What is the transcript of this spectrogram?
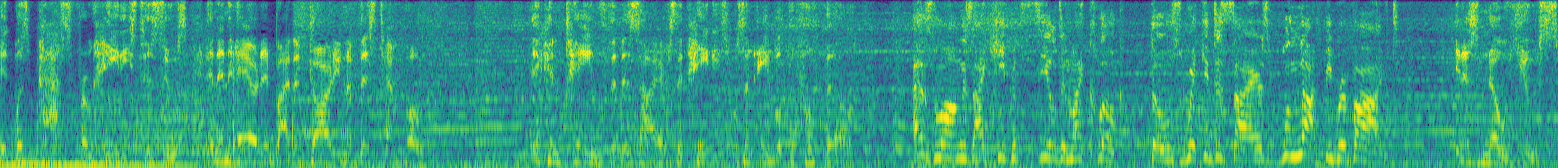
It was passed from Hades to Zeus and inherited by the guardian of this temple. It contains the desires that Hades was unable to fulfill. As long as I keep it sealed in my cloak, those wicked desires will not be revived. It is no use.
